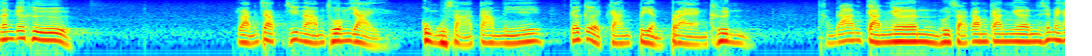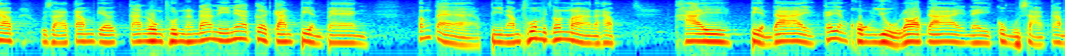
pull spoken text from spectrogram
นั่นก็คือ หลังจากที่น้ำท่วมใหญ่ กลุ่มอุตสาหกรรมนี้ก็เกิดการเปลี่ยนแปลงขึ้น ทางด้านการเงิน อุตสาหกรรมการเงินใช่ไหมครับ อุตสาหกรรมเกี่ยวกับการลงทุนทางด้านนี้เนี่ยเกิดการเปลี่ยนแปลง ตั้งแต่ปีน้ำท่วมเป็นต้นมานะครับ ใครเปลี่ยนได้ก็ยังคงอยู่รอดได้ในกลุ่มอุตสาหกรรม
